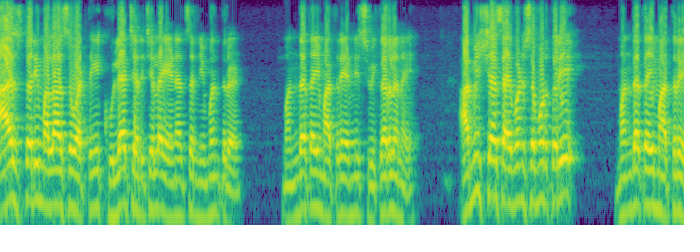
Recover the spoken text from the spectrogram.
आज तरी मला असं वाटतं की खुल्या चर्चेला येण्याचं निमंत्रण मंदाताई मात्रे यांनी स्वीकारलं नाही. अमित शहा साहेबांसमोर तरी मंदाताई मात्रे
